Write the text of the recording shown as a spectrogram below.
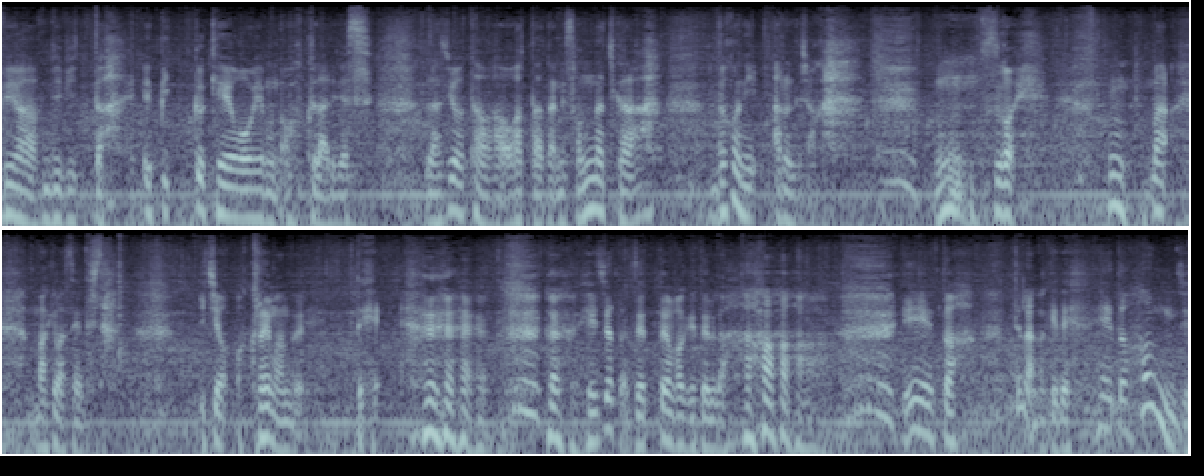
では、ビビったエピック KOM の下りです。ラジオタワー終わった後にそんな力、どこにあるんでしょうか。うん、すごい。うん、まあ、負けませんでした。一応、クライマンで、で、へちゃったら絶対負けてるな。えーと、てなわけで、えーと、本日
